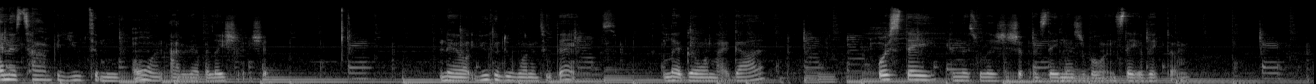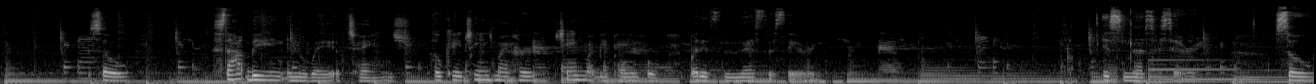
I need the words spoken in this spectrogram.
And it's time for you to move on out of that relationship. Now, you can do one of two things let go and let God, or stay in this relationship and stay miserable and stay a victim. So, Stop being in the way of change. Okay, change might hurt, change might be painful, but it's necessary. It's necessary. So,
